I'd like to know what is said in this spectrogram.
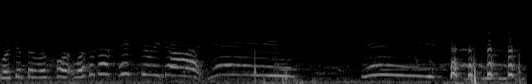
Look at the record. Look at that picture we got. Yay! Yay!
